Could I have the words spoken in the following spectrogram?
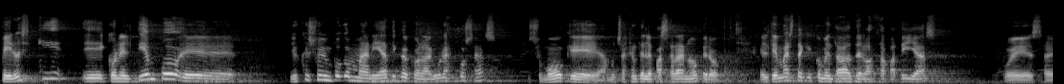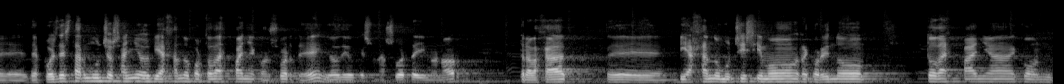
Pero es que eh, con el tiempo, eh, yo es que soy un poco maniático con algunas cosas. Supongo que a mucha gente le pasará, ¿no? Pero el tema este que comentabas de las zapatillas, pues eh, después de estar muchos años viajando por toda España, con suerte, ¿eh? yo digo que es una suerte y un honor, trabajar eh, viajando muchísimo, recorriendo toda España con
